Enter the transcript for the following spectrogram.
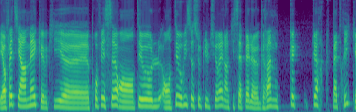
Et en fait, il y a un mec qui euh, professeur en, en théorie socioculturelle hein, qui s'appelle euh, Graham Kirkpatrick.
